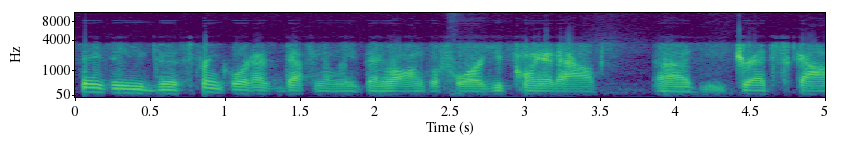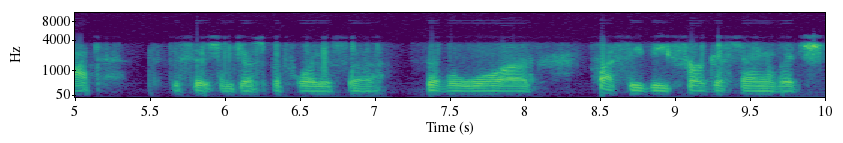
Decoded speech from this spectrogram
Stacy, the Supreme Court has definitely been wrong before. You pointed out uh, Dred Scott decision just before this uh, Civil War, Plessy v. Ferguson, which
